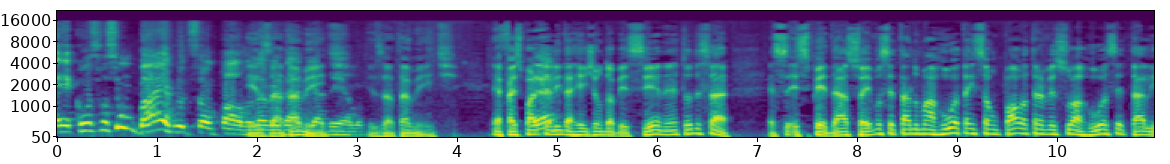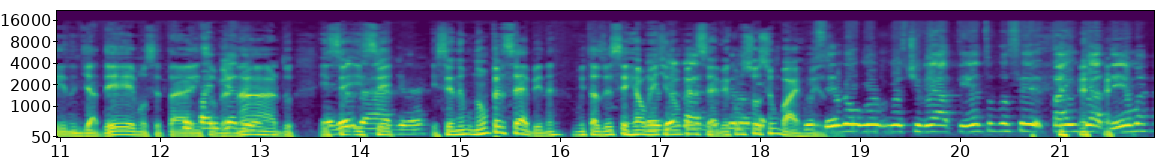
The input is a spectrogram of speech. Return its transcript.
é como se fosse um bairro de São Paulo, exatamente, na verdade, Diadema. Exatamente. É, faz parte é. ali da região do ABC, né? Todo essa, essa, esse pedaço aí, você tá numa rua, tá em São Paulo, atravessou a rua, você tá ali em Diadema, você tá você em tá São em Bernardo. É e você né? não, não, percebe, né? Muitas vezes você realmente é não percebe, é como se fosse um bairro você mesmo. Se você não, não, estiver atento, você tá em Diadema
